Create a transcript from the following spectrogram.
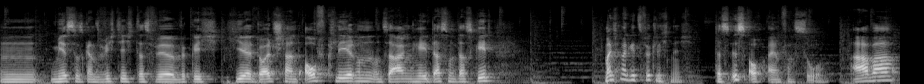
Mm, mir ist das ganz wichtig, dass wir wirklich hier Deutschland aufklären und sagen, hey, das und das geht. Manchmal geht es wirklich nicht. Das ist auch einfach so. Aber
